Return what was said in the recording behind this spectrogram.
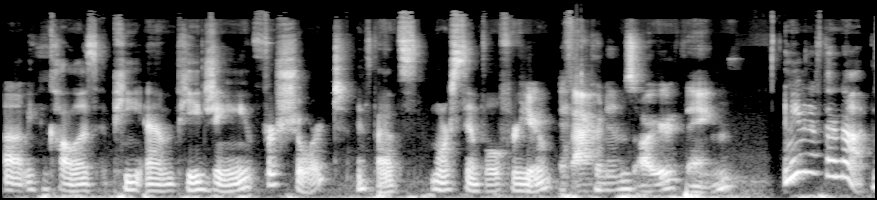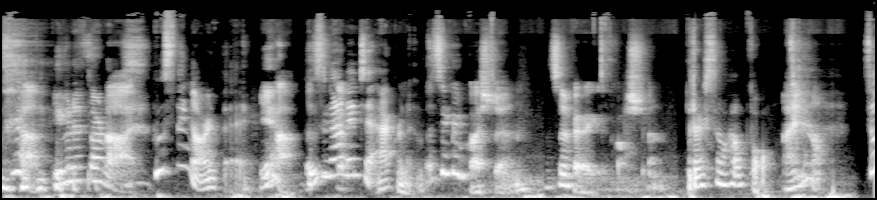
Uh, you can call us PMPG for short, if that's more simple for you. If acronyms are your thing, And even if they're not, yeah, even if they're not, whose thing aren't they? yeah, Who's not into acronyms? that's a good question. That's a very good question. They're so helpful. I know. So,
